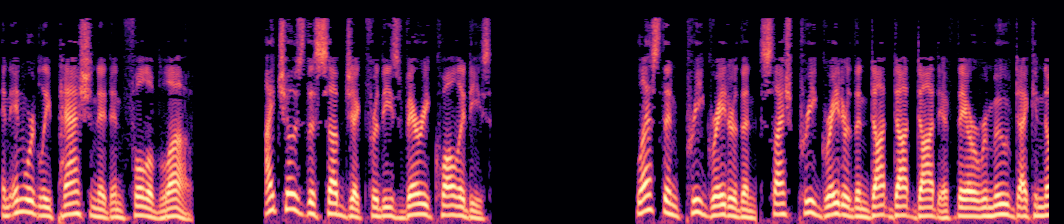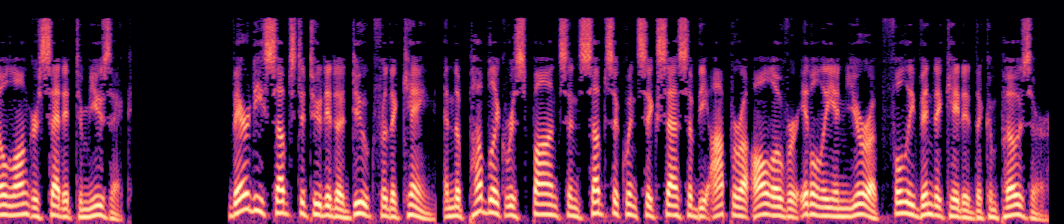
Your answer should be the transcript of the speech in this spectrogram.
and inwardly passionate and full of love. I chose the subject for these very qualities less than pre greater than slash pre greater than dot dot dot if they are removed I can no longer set it to music. Verdi substituted a duke for the king, and the public response and subsequent success of the opera all over Italy and Europe fully vindicated the composer.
